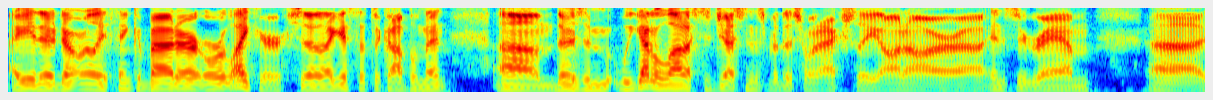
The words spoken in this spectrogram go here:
I either don't really think about her or like her. So I guess that's a compliment. Um, there's a we got a lot of suggestions for this one actually on our uh, Instagram uh,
